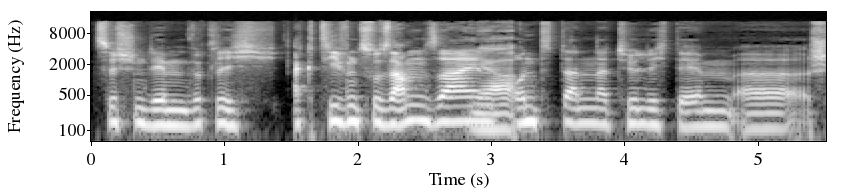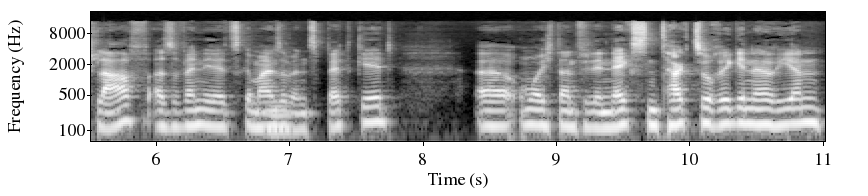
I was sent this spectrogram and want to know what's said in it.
zwischen dem wirklich aktiven Zusammensein Ja. und dann natürlich dem äh, Schlaf. Also wenn ihr jetzt gemeinsam Mhm. ins Bett geht, äh, um euch dann für den nächsten Tag zu regenerieren,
